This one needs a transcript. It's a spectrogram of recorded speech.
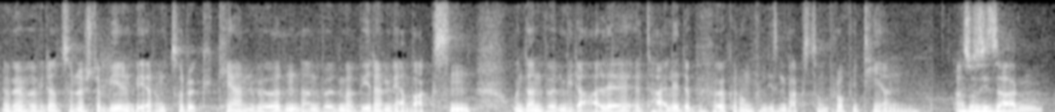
Wenn wir wieder zu einer stabilen Währung zurückkehren würden, dann würden wir wieder mehr wachsen und dann würden wieder alle Teile der Bevölkerung von diesem Wachstum profitieren. Also Sie sagen, äh,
